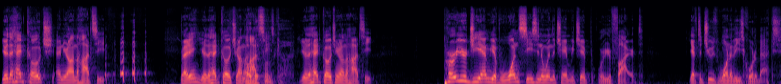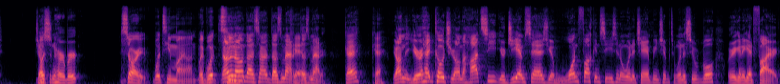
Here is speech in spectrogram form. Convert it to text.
You're the head coach and you're on the hot seat. Ready? You're the head coach. You're on the Oh, hot this seat. one's good. You're the head coach and you're on the hot seat. Per your GM, you have one season to win the championship or you're fired. You have to choose one of these quarterbacks. Justin Herbert. Sorry, what team am I on? Like what No, team? no, no, that's not doesn't matter. Okay. Doesn't matter. Okay? Okay. You're on the you're a head coach, you're on the hot seat. Your GM says you have one fucking season to win a championship, to win a Super Bowl, or you're gonna get fired.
